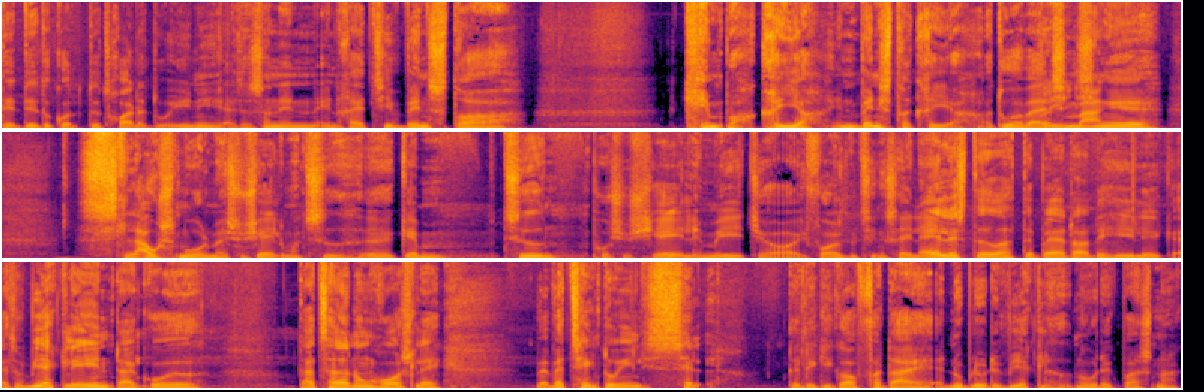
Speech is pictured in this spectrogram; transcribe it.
det, det, det, det tror jeg, at du er enig i. Altså sådan en, en rigtig venstre kæmper, kriger, en venstre kriger. Og du har været Præcis. i mange slagsmål med Socialdemokratiet øh, gennem tiden på sociale medier og i Folketingssalen. Alle steder, debatter og det hele, ikke? Altså virkelig en, der er gået, der har taget nogle hårdslag. Hvad, hvad tænkte du egentlig selv, da det gik op for dig, at nu blev det virkelighed, nu er det ikke bare snak?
